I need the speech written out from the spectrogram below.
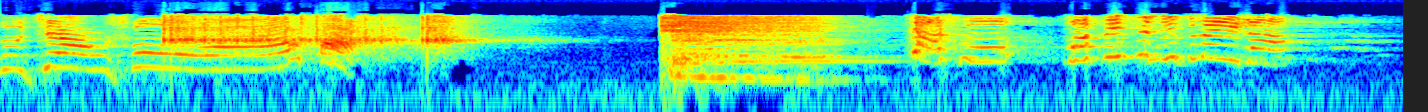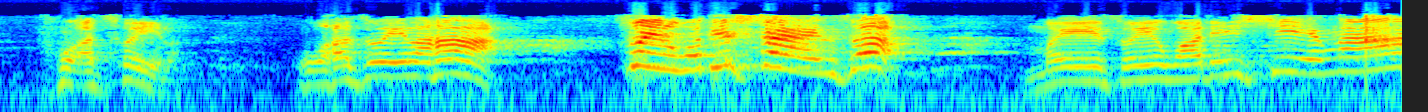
此讲说吧。大叔，我非是你醉了。我醉了，我醉了哈，醉了我的身子，没醉我的心啊。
